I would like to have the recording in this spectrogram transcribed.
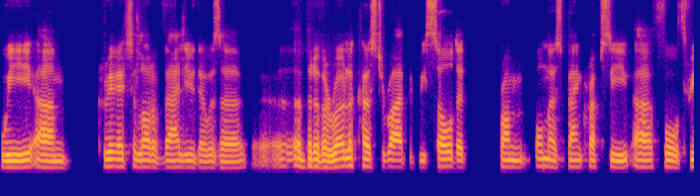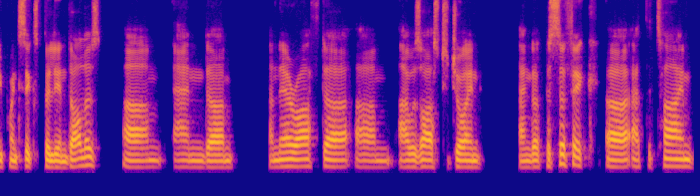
we um, created a lot of value. There was a, a bit of a roller coaster ride, but we sold it from almost bankruptcy uh, for $3.6 billion. Um, and um, and thereafter, um, I was asked to join Anglo Pacific. Uh, at the time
